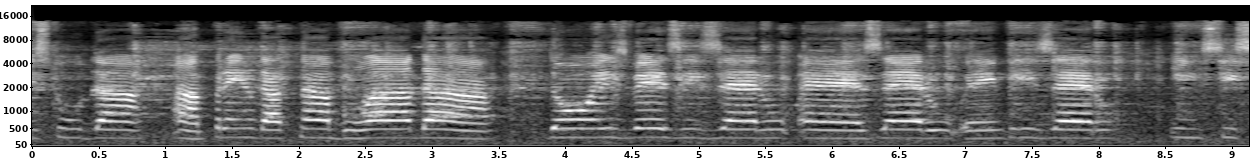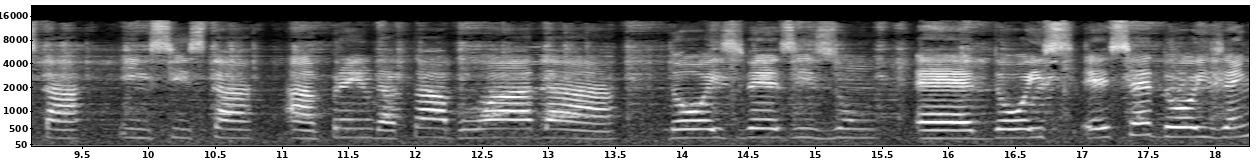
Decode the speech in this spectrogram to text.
estuda, aprenda a tabuada. Dois vezes zero é zero, entre zero. Insista, insista, aprenda a tabuada. Dois vezes um é dois, esse é dois, hein?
